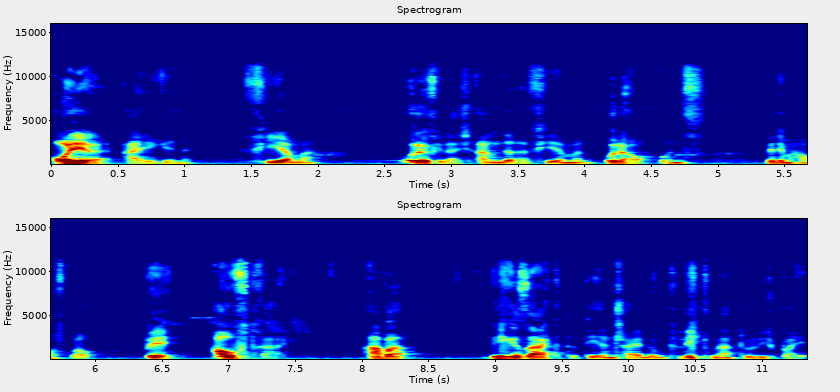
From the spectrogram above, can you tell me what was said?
eure eigene Firma oder vielleicht andere Firmen oder auch uns mit dem Hausbau beauftragen. Aber wie gesagt, die Entscheidung liegt natürlich bei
